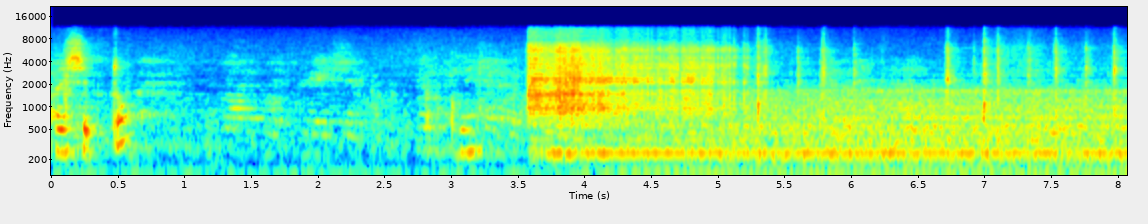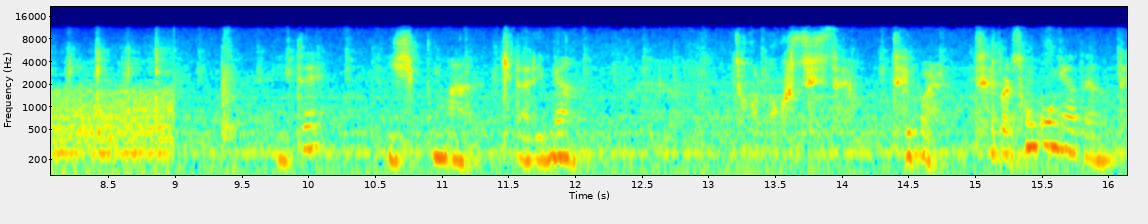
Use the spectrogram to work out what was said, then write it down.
(180도) 이렇게. 이제 20분만 기다리면 저걸 먹을 수 있어요. 제발, 제발 성공해야 되는데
